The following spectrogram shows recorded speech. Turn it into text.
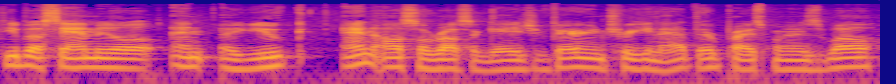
Deebo Samuel and Aiyuk and also Russell Gage, very intriguing at their price point as well.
